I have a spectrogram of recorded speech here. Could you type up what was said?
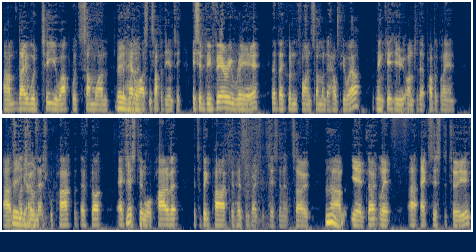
um, they would tee you up with someone There that had a license up at the NT. He said it'd be very rare that they couldn't find someone to help you out and get you onto that public land. Uh, There it's Litchfield go. National Park that they've got access to, or part of it. It's a big park. They've had some great success in it. So, Mm. um, yeah, don't let uh, access deter you.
